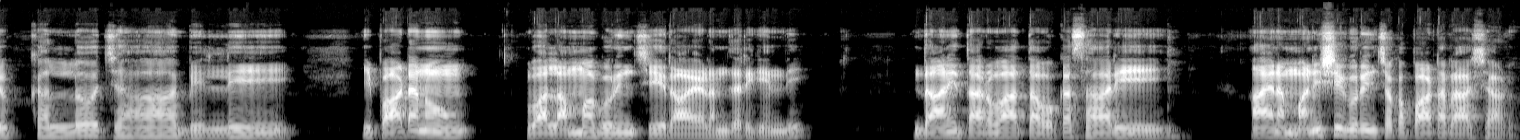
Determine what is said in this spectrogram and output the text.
చుక్కల్లో జాబిల్లి ఈ పాటను వాళ్ళ అమ్మ గురించి రాయడం జరిగింది. దాని తర్వాత ఒకసారి ఆయన మనిషి గురించి ఒక పాట రాశాడు.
